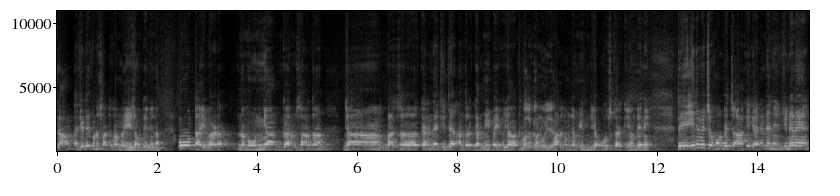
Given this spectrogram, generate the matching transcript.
ਲਾਹਮਤਾਂ ਜਿਹੜੇ ਕੋਲ ਸਾਡੇ ਕੋਲ ਮਰੀਜ਼ ਆਉਂਦੇ ਨੇ ਨਾ ਉਹ ਟਾਈਫਾਇਡ ਨਮੂਨੀਆ ਗਰਮ ਸਰਦ ਜਾਂ ਬਸ ਕਹਿੰਦੇ ਜਿਹਦੇ ਅੰਦਰ ਗਰਮੀ ਪਈ ਹੋਈ ਆ ਬਲਗਮ ਹੋਈ ਆ। ਬਲਗਮ ਜੰਮੀ ਹੁੰਦੀ ਆ ਉਸ ਕਰਕੇ ਆਉਂਦੇ ਨੇ। ਤੇ ਇਹਦੇ ਵਿੱਚ ਹੁਣ ਵਿੱਚ ਆ ਕੇ ਕਹਿ ਰਹੇ ਨੇ ਜਿਨ੍ਹਾਂ ਨੇ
